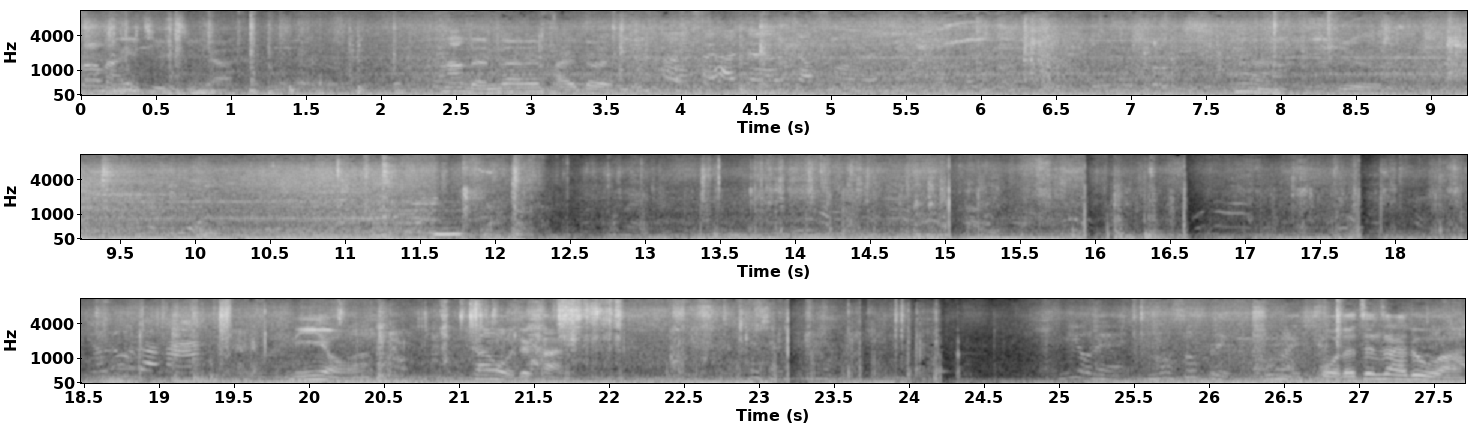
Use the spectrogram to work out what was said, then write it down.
让哪一起挤啊？他人在那边排队。嗯，所以他现在 有啊，刚我就看了，我的正在录啊。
